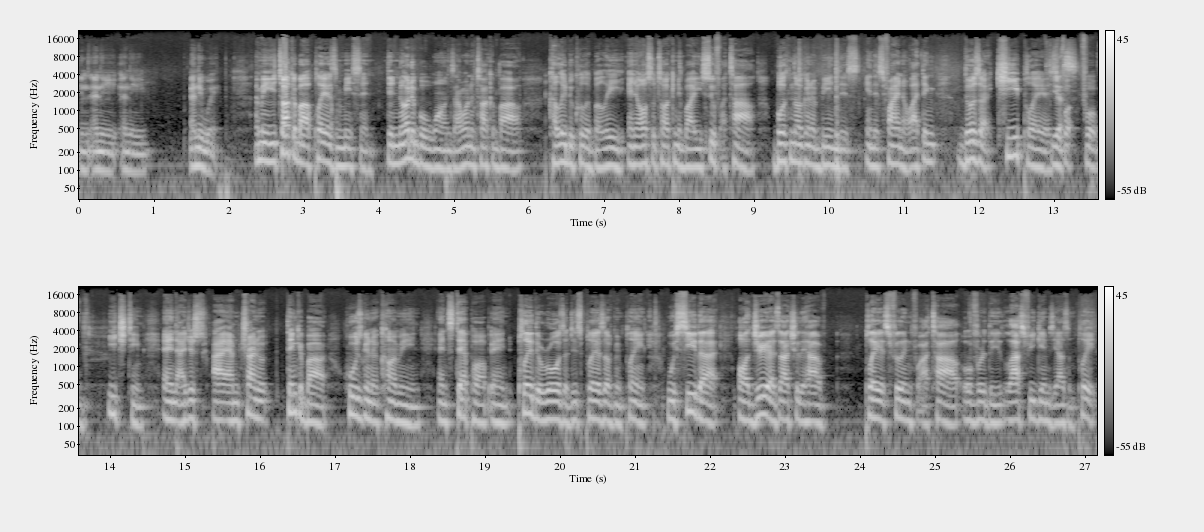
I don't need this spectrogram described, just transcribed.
in any any any way. I mean, you talk about players missing. The notable ones, I want to talk about Khalidou Koulibaly and also talking about Youcef Atal, both not going to be in this in this final. I think those are key players Yes. for, for each team. And I just I am trying to think about who's going to come in and step up and play the roles that these players have been playing. We see that Algeria has actually have players filling for Atal over the last few games he hasn't played.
